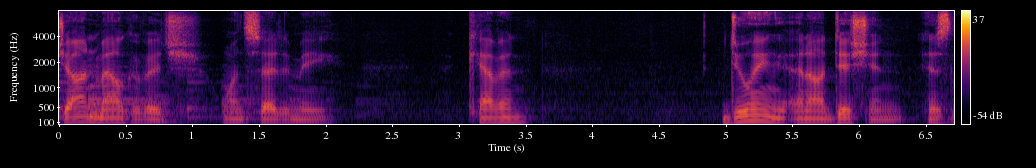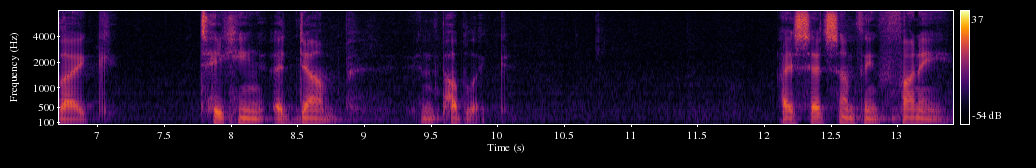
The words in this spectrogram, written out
John Malkovich once said to me, Kevin, doing an audition is like taking a dump in public. I said something funny,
